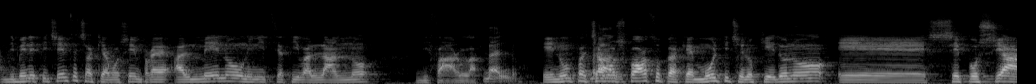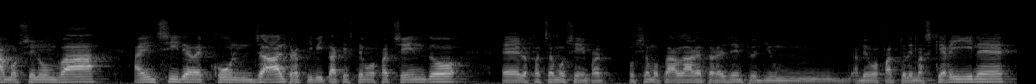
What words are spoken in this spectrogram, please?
di beneficenza cerchiamo sempre almeno un'iniziativa all'anno di farla. Bello. E non facciamo Bravo. sforzo perché molti ce lo chiedono e se possiamo, se non va a incidere con già altre attività che stiamo facendo, eh, lo facciamo sempre. Possiamo parlare per esempio di un... abbiamo fatto le mascherine,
